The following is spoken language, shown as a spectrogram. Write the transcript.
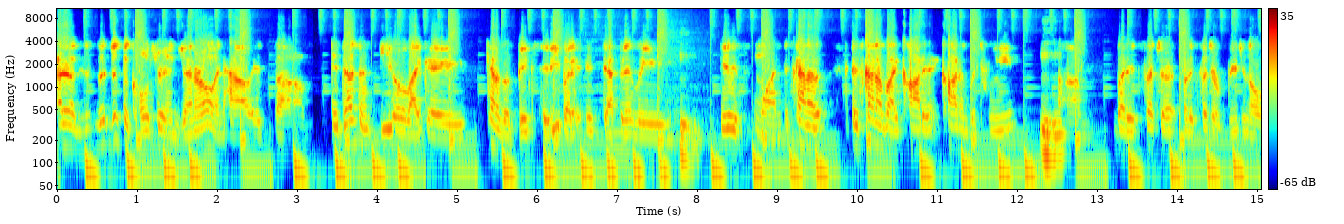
I don't know just, the- just the culture in general and how it's um it doesn't feel like a kind of a big city, but it, it definitely Mhm. is one. It's kind of it's kind of like caught in caught in between, hmm um, but it's such a but it's such a regional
